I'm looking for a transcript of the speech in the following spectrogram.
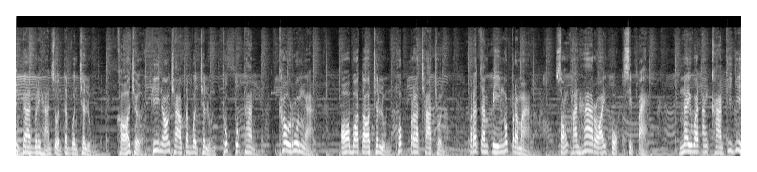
งค์การบริหารส่วนตำบลฉลุง ขอเชิญพี่น้องชาวตำบลฉลุงทุกทุกท่าน เข้าร่วมงาน อบตฉลุงพบประชาชน ประจำปีงบประมาณ 2568 ในวันอังคารที่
